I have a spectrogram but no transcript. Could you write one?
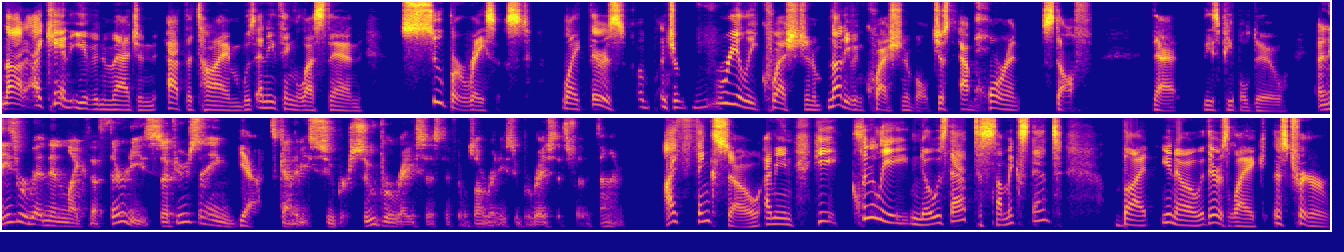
not i can't even imagine at the time was anything less than super racist like there's a bunch of really questionable not even questionable just abhorrent stuff that these people do And these were written in like the 30s. So if you're saying, Yeah. it's got to be super, super racist if it was already super racist for the time. I think so. I mean, he clearly knows that to some extent, but you know, there's like there's trigger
